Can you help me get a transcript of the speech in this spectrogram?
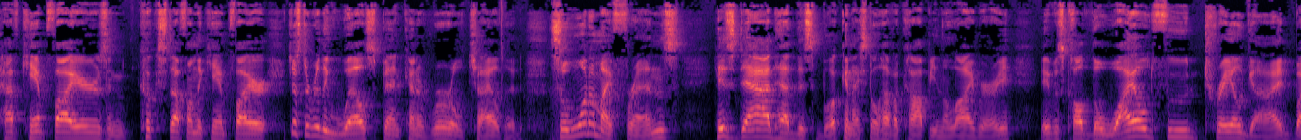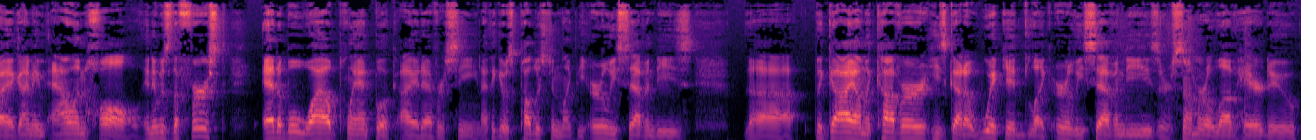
have campfires and cook stuff on the campfire. Just a really well spent kind of rural childhood. So, one of my friends, his dad had this book, and I still have a copy in the library. It was called The Wild Food Trail Guide by a guy named Alan Hall, and it was the first edible wild plant book I had ever seen. I think it was published in like the early 70s. Uh, the guy on the cover, he's got a wicked like early 70s or summer of love hairdo.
